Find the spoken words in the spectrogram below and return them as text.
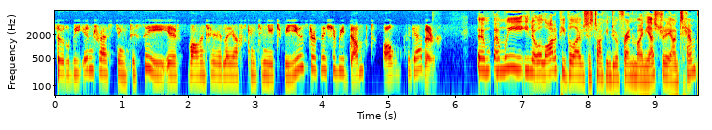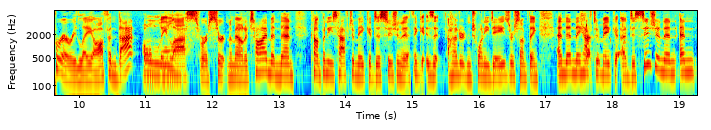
So it'll be interesting to see if voluntary layoffs continue to be used or if they should be dumped altogether. And, and, we, you know, a lot of people, I was just talking to a friend of mine yesterday on temporary layoff, and that only uh-huh. lasts for a certain amount of time. And then companies have to make a decision. I think, is it 120 days or something? And then they have to make a decision. And, and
